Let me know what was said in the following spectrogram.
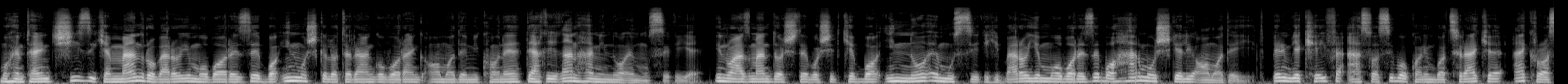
مهمترین چیزی که من رو برای مبارزه با این مشکلات رنگ و وارنگ آماده می‌کنه دقیقا همین نوع موسیقیه. این رو از من داشته باشید که با این نوع موسیقی برای مبارزه با هر مشکلی آماده اید. بریم یه کیف اساسی بکنیم با ترک Across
